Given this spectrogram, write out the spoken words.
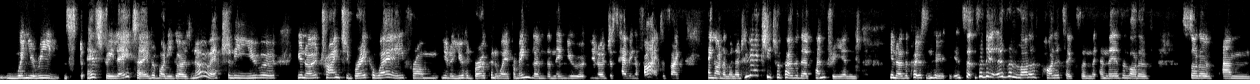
when you read history later everybody goes no actually you were you know trying to break away from you know you had broken away from england and then you were you know just having a fight. It's like hang on a minute who actually took over that country? And you know the person who so, so there is a lot of politics and and there's a lot of sort of um,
